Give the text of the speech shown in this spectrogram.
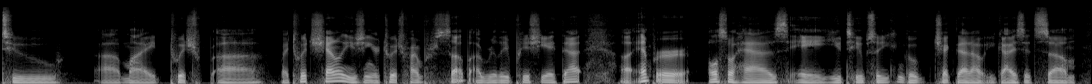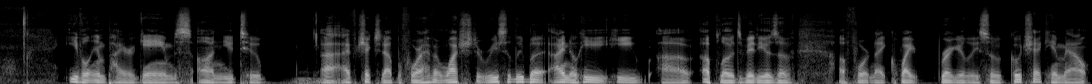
to uh, my Twitch uh, my Twitch channel using your Twitch Prime sub. I really appreciate that. Uh, Emperor also has a YouTube, so you can go check that out, you guys. It's um, Evil Empire Games on YouTube. Uh, I've checked it out before. I haven't watched it recently, but I know he he uh, uploads videos of of Fortnite quite regularly. So go check him out.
